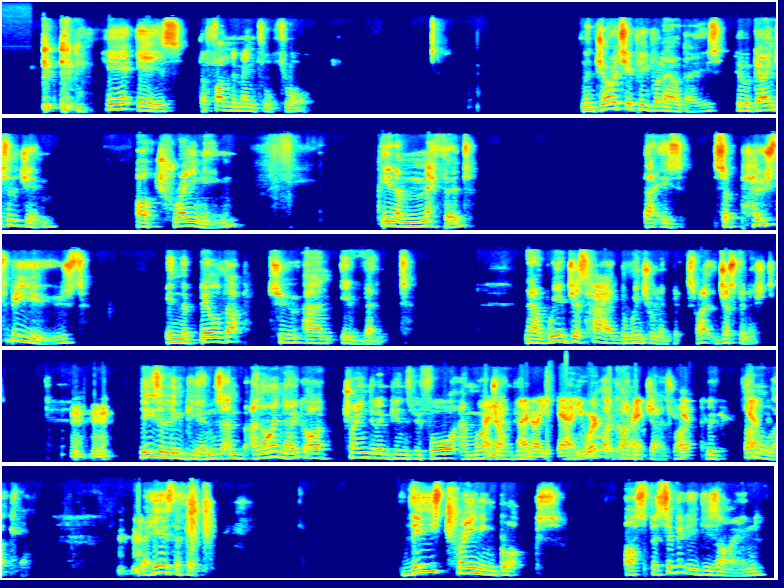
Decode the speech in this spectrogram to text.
Here is the fundamental flaw. Majority of people nowadays who are going to the gym are training in a method that is supposed to be used in the build up to an event. Now, we've just had the Winter Olympics, right? Just finished. hmm These Olympians, and, and I know I've trained Olympians before and world I know. champions. I know. Yeah, you all work that with them, kind of right? jazz, right? Yeah. We've done Yeah. all that stuff. Mhm. But here's the thing these training blocks are specifically designed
